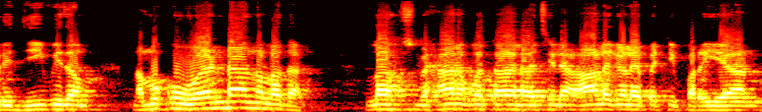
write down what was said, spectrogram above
ഒരു ജീവിതം നമുക്ക് വേണ്ട എന്നുള്ളതാണ്. അള്ളാഹു സുബാന ചില ആളുകളെ പറ്റി പറയാണ്.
